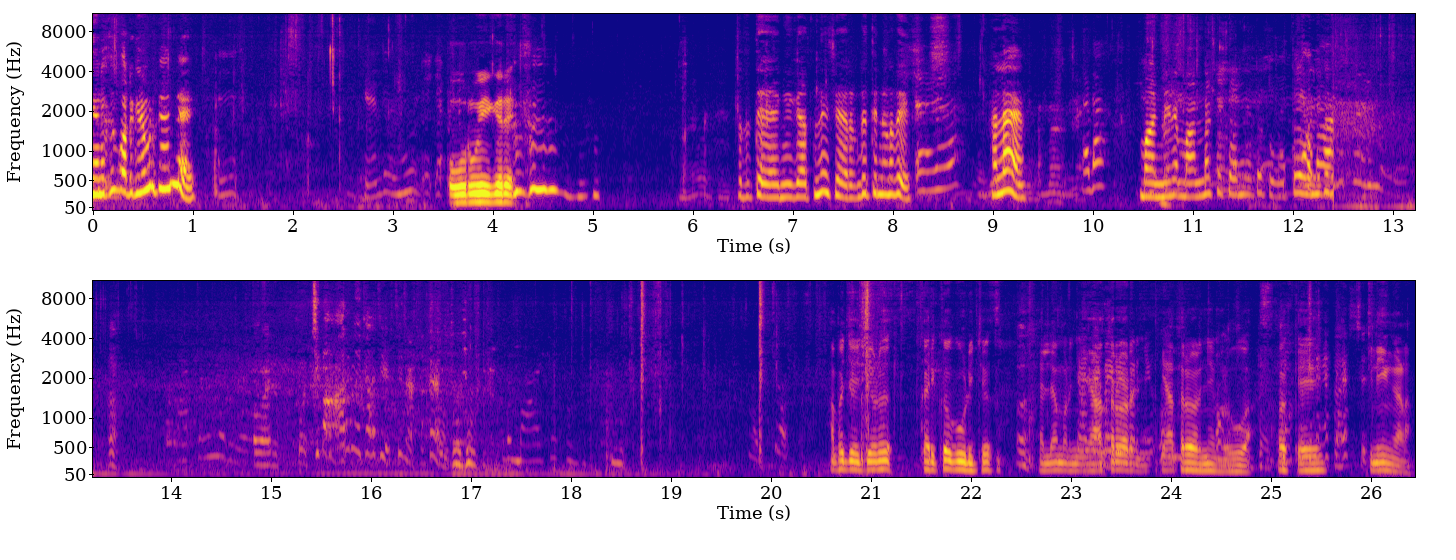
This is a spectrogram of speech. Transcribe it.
നിനക്ക് കൊടുക്കണ കൊടുക്കാനല്ലേ? പൂർവികര്. അത് തേങ്ങക്കകത്തുനിന്ന് ചിരണ്ടി തിന്നണതേ. അല്ലേ? മണ്ണിന് മണ്ണൊക്കെ തന്നിട്ട് തൂത്ത് കളഞ്ഞിട്ട് അപ്പോൾ ചേച്ചിയോട് കരിക്കൊക്കെ കുടിച്ച് എല്ലാം പറഞ്ഞു. യാത്ര പറഞ്ഞു. യാത്ര പറഞ്ഞു പോവാ. ഓക്കെ. ഇനിയും കാണാം.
